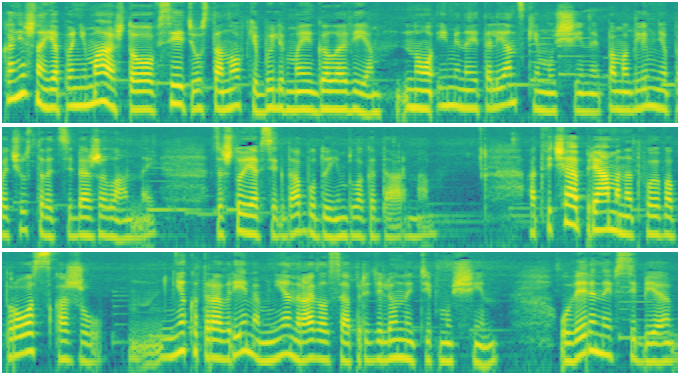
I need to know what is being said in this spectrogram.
Конечно, я понимаю, что все эти установки были в моей голове, но именно итальянские мужчины помогли мне почувствовать себя желанной, за что я всегда буду им благодарна. Отвечая прямо на твой вопрос, скажу, некоторое время мне нравился определенный тип мужчин. Уверенные в себе,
